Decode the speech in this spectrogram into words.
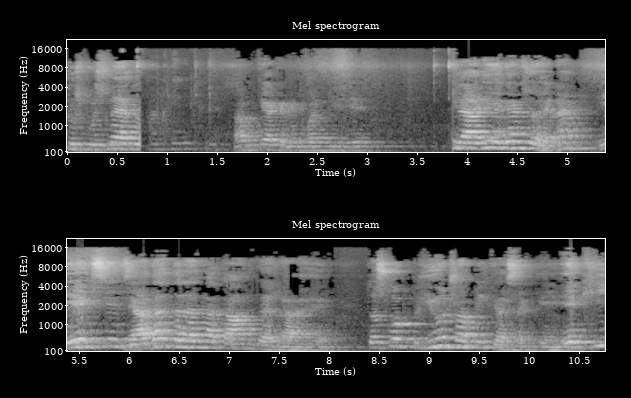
कुछ पूछना है तो अब क्या करेंगे बंद कीजिए। खिलाड़ी अगर जो है ना, एक से ज़्यादा तरह का काम कर रहा है तो उसको प्लियोट्रॉपी कर सकते हैं। एक ही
